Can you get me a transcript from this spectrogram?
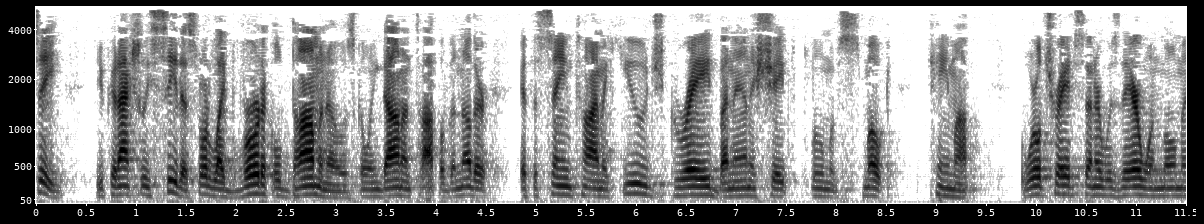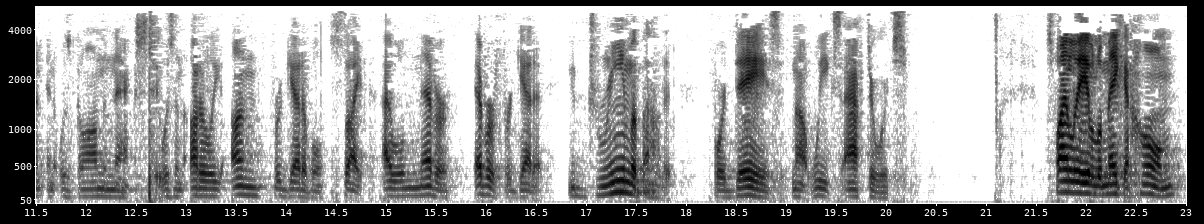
see. You could actually see this sort of like vertical dominoes going down on top of another at the same time, a huge gray banana shaped plume of smoke came up. The World Trade Center was there one moment and it was gone the next. It was an utterly unforgettable sight. I will never, ever forget it. You dream about it for days, if not weeks afterwards. I was finally able to make it home,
